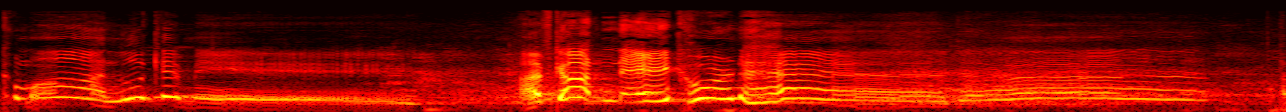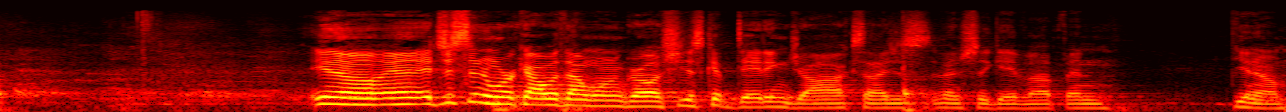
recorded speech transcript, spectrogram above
Come on, look at me. I've got an acorn head. You know, and it just didn't work out with that one girl. She just kept dating jocks, and I just eventually gave up. And, you know,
